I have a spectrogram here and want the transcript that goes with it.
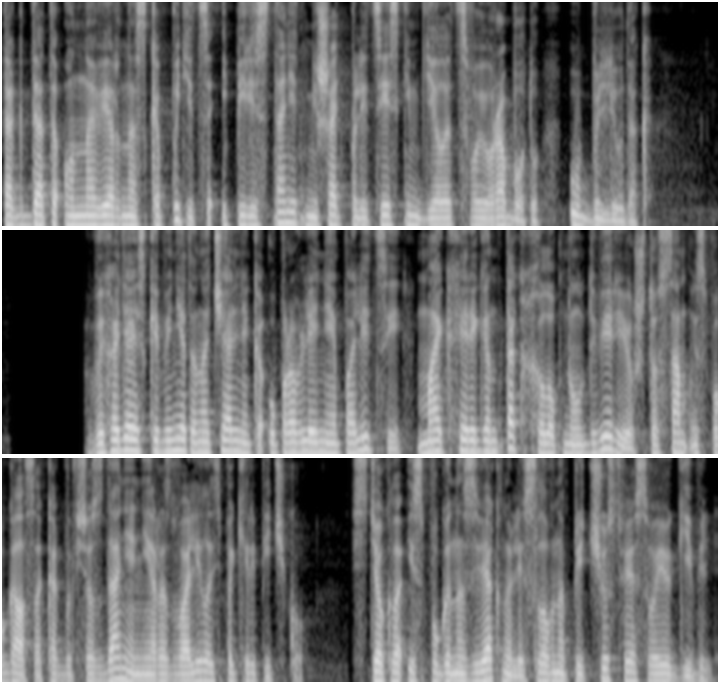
Тогда-то он, наверное, скопытится и перестанет мешать полицейским делать свою работу. Ублюдок. Выходя из кабинета начальника управления полиции, Майк Херриган так хлопнул дверью, что сам испугался, как бы все здание не развалилось по кирпичику. Стекла испуганно звякнули, словно предчувствуя свою гибель.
